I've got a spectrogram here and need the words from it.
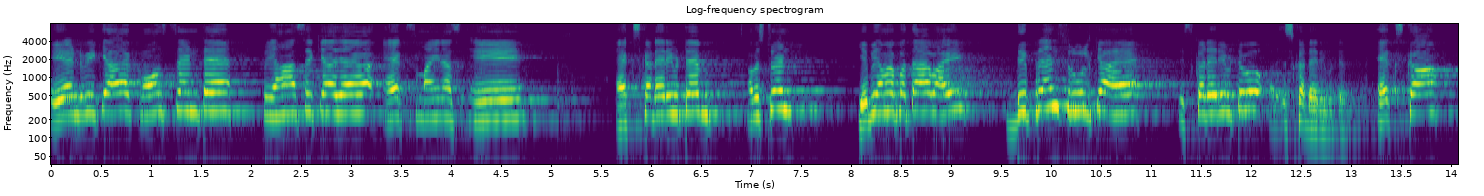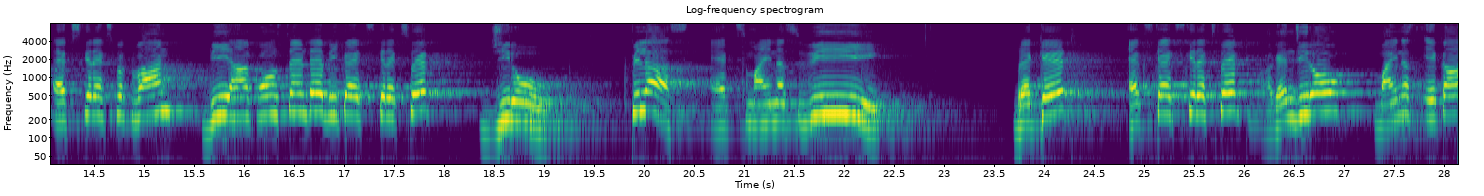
ए एंड बी क्या है? कांस्टेंट है। तो यहाँ से क्या आ जाएगा? x माइनस ए एक्स का डेरिवेटिव अब स्टूडेंट ये भी हमें पता है भाई। डिफरेंस रूल क्या है? इसका डेरिवेटिव और इसका डेरिवेटिव। X का x के रेस्पेक्ट वन b यहाँ कांस्टेंट है, b का x के respect zero plus x minus v bracket x का x के respect again zero minus a का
